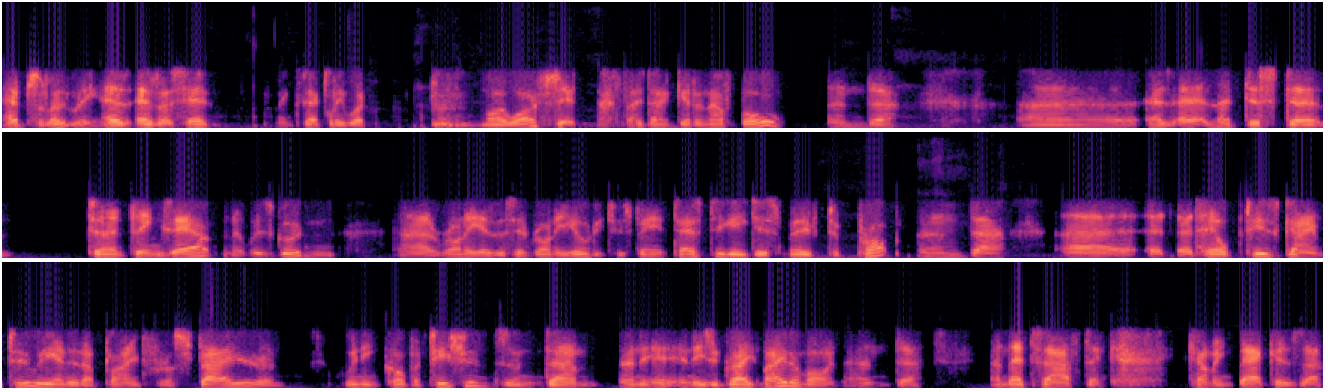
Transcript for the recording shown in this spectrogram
Absolutely. As, as I said, exactly what my wife said. They don't get enough ball, and uh, uh, and, and that just uh, turned things out, and it was good. And uh, Ronnie, as I said, Ronnie Hilditch was fantastic. He just moved to prop, mm-hmm. and uh, uh, it, it, helped his game too. He ended up playing for Australia and winning competitions, and um, and, and he's a great mate of mine. And uh, and that's after coming back as a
